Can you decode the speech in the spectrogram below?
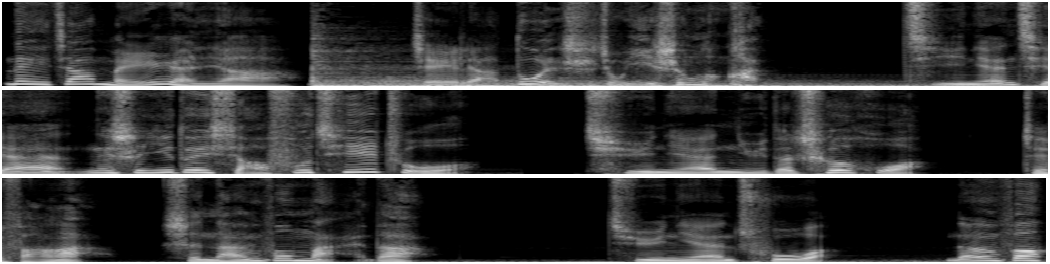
那家没人呀。这俩顿时就一身冷汗。几年前那是一对小夫妻住，去年女的车祸，这房啊是男方买的。去年初啊，男方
